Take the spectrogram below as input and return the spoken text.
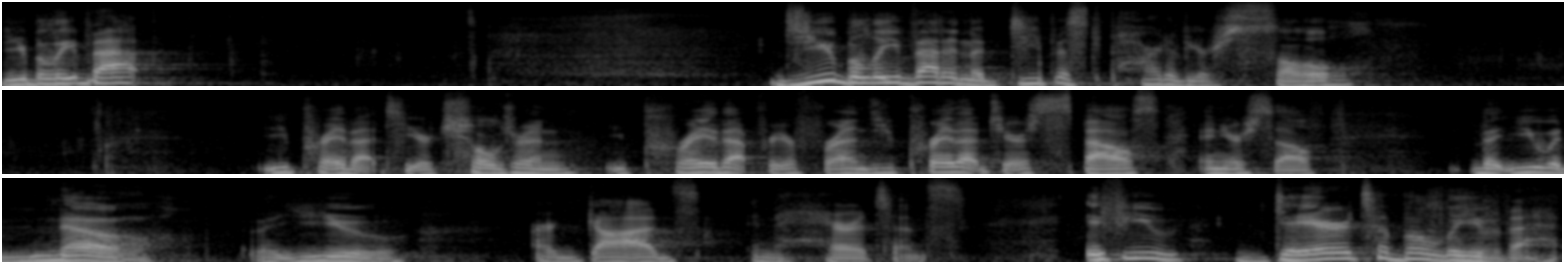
Do you believe that? Do you believe that in the deepest part of your soul? You pray that to your children. You pray that for your friends. You pray that to your spouse and yourself, that you would know that you are God's inheritance. If you dare to believe that,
